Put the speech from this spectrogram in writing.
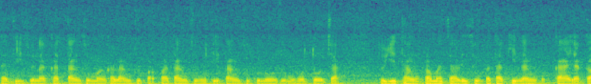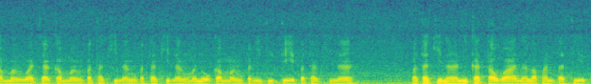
ทันติสุนักตังสุมังคลังสุปปะตังสุหติตังสุกุโนสุโมโหโตจักสุยิทังพระมจาริสุปทักขินังกายกรรมังวาจากรรมังปทักขินังปทักขินังมโนกรรมังปณิติเตปทักขินาปทักขินานิกัตตวานลพันตเทป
